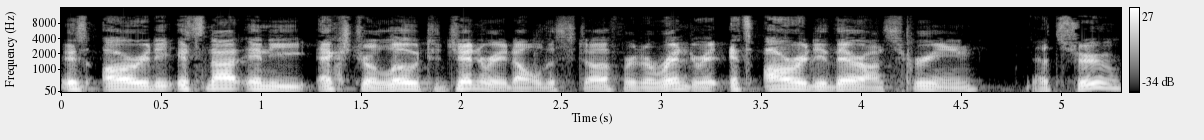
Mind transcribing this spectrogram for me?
is already. It's not any extra load to generate all this stuff or to render it. It's already there on screen. That's true.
